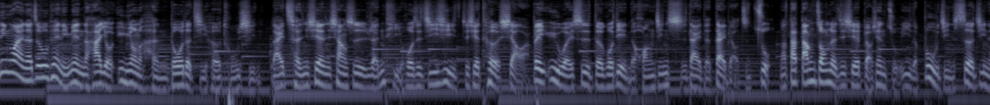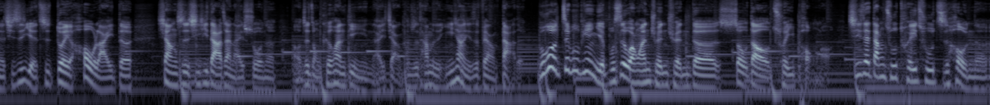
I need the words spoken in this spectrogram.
另外呢，这部片里面呢，它有运用了很多的几何图形来呈现像是人体或是机器这些特效啊，被誉为是德国电影的黄金时代的代表之作。那它当中的这些表现主义的布景设计呢，其实也是对后来的像是星际大战来说呢，哦这种科幻电影来讲，它是他们的影响也是非常大的。不过这部片也不是完完全全的受到吹捧哦。其实，在当初推出之后呢，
